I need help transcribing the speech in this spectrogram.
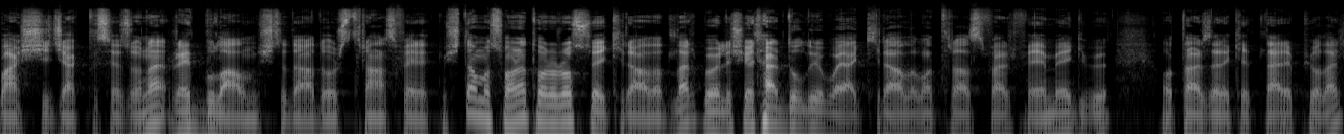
başlayacaktı sezona. Red Bull almıştı daha doğrusu transfer etmişti ama sonra Toro Rosso'ya kiraladılar. Böyle şeyler de oluyor bayağı kiralama, transfer, FM gibi o tarz hareketler yapıyorlar.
